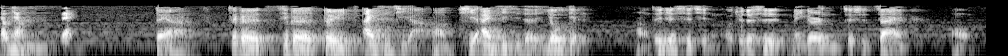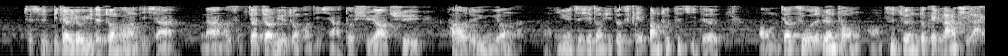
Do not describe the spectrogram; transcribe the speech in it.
要这样，嗯、对，对啊。这个这个对爱自己啊，哦，喜爱自己的优点，哦，这件事情，我觉得是每个人就是在哦，就是比较忧郁的状况底下，那或是比较焦虑的状况底下，都需要去好好的运用了啊，因为这些东西都是可以帮助自己的，我们叫自我的认同，哦，自尊都可以拉起来，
